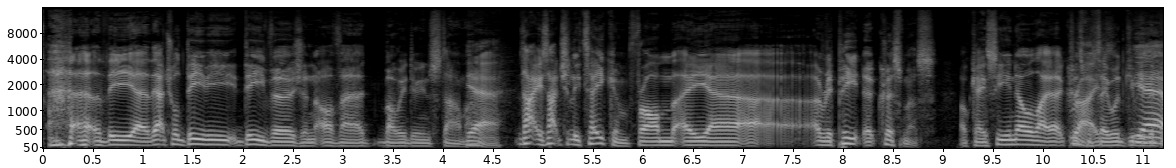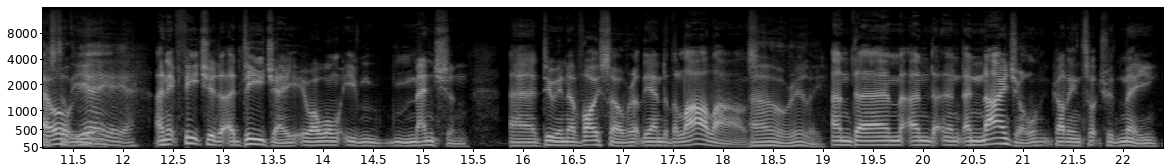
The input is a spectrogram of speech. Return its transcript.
the uh, the actual DVD version of uh, Bowie doing Starman. Yeah, that is actually taken from a uh, a repeat at Christmas. Okay, so you know, like at Christmas right. they would give yeah, you the best oh, of the year. Yeah, yeah, yeah. And it featured a DJ who I won't even mention uh, doing a voiceover at the end of the La La's. Oh, really? And um, and, and, and Nigel got in touch with me,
